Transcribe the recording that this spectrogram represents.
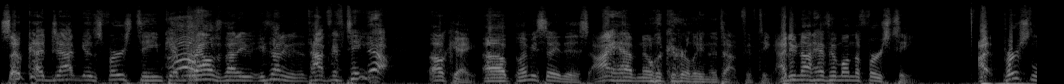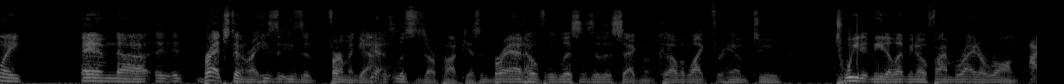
SoCon John goes first team. Kevin Oh. Brown's not even, he's not even in the top 15. No. Okay, uh, let me say this. I have Noah Gurley in the top 15. I do not have him on the first team. I personally, and uh, Brad Stone, right? He's the, he's the Furman guy Yes. that listens to our podcast, and Brad hopefully listens to this segment because I would like for him to tweet at me to let me know if I'm right or wrong. I,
